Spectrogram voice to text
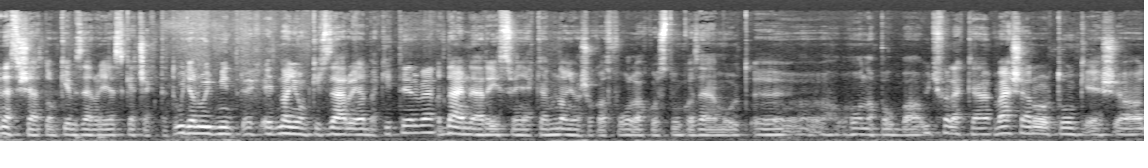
én ezt is el tudom képzelni, hogy ez kecsegtet. Ugyanúgy, mint egy nagyon kis zárójelbe kitérve, a Daimler részvényekkel mi nagyon sokat foglalkoztunk az elmúlt ö, hónapokban ügyfelekkel, vásároltunk, és a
